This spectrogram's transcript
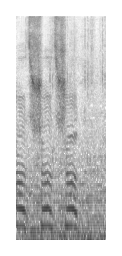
шот, шот, шот.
